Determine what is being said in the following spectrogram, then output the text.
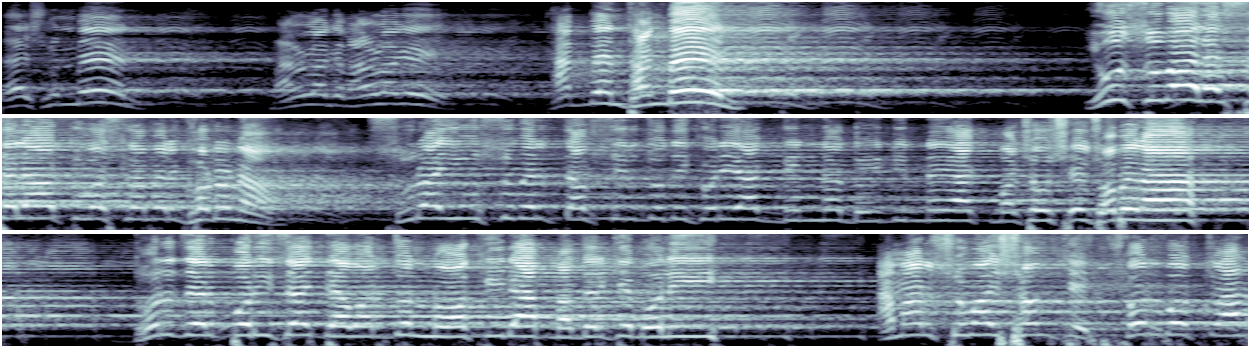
হ্যাঁ শুনবেন? ভালো লাগে ভালো লাগে। থাকবেন থাকবেন। ইউসুফ আলাইসালামের ঘটনা। সুরা ইউসুফের তাফসির যদি করি, একদিন না দুই দিন না এক মাসেও শেষ হবে না। ধৈর্যের পরিচয় দেওয়ার জন্য অকিরা আপনাদেরকে বলি। আমার সময় সংক্ষেপ। সর্বোচ্চ আর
